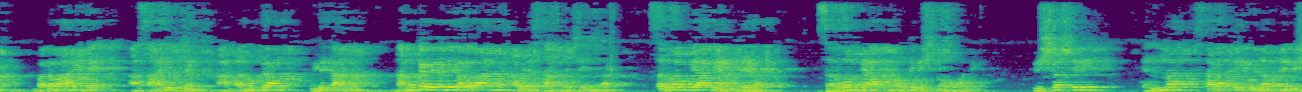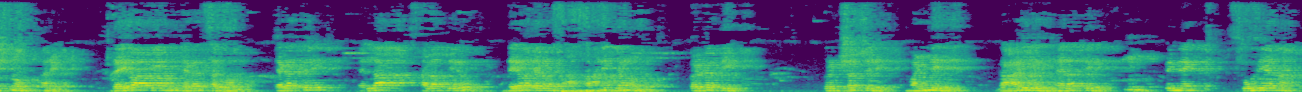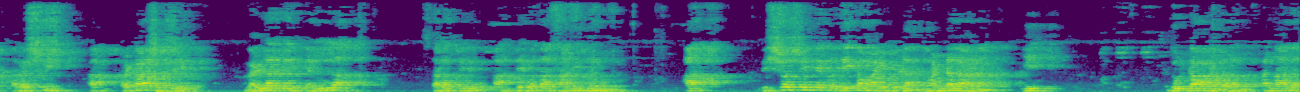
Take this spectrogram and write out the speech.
ഭഗവാനിന്റെ ആ സായുധ്യം ആ അനുഗ്രഹം എടുക്കാനും നമുക്ക് വേണ്ടി ഭഗവാന് അവിടെ സ്ഥാപന ചെയ്യുന്നതാണ് സർവവ്യാപിയാണ് ദേവത സർവം വ്യാപനമൊക്കെ വിഷ്ണുവാണ് വിശ്വത്തിൽ എല്ലാ സ്ഥലത്തിലുള്ളവനെ വിഷ്ണു അനെ ദൈവാധീനം ജഗത് സർവം ജഗത്തിലെ എല്ലാ സ്ഥലത്തിലും ദേവതകളുടെ സാ- സാന്നിധ്യമുണ്ട് പ്രകൃതി വൃക്ഷത്തിൽ മണ്ണിൽ ഗാഡിയിൽ നിലത്തിൽ പിന്നെ സൂര്യന രശ്മി ആ പ്രകാശത്തിൽ വെള്ളത്തിൽ എല്ലാ സ്ഥലത്തിലും ആ ദേവതാ സാന്നിധ്യമുണ്ട്. ആ വിശ്വത്തിന്റെ പ്രതീകമായിട്ടുള്ള മണ്ഡലാണ് ഈ ദുർഗാമണ്ഡലം. എന്നാൽ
